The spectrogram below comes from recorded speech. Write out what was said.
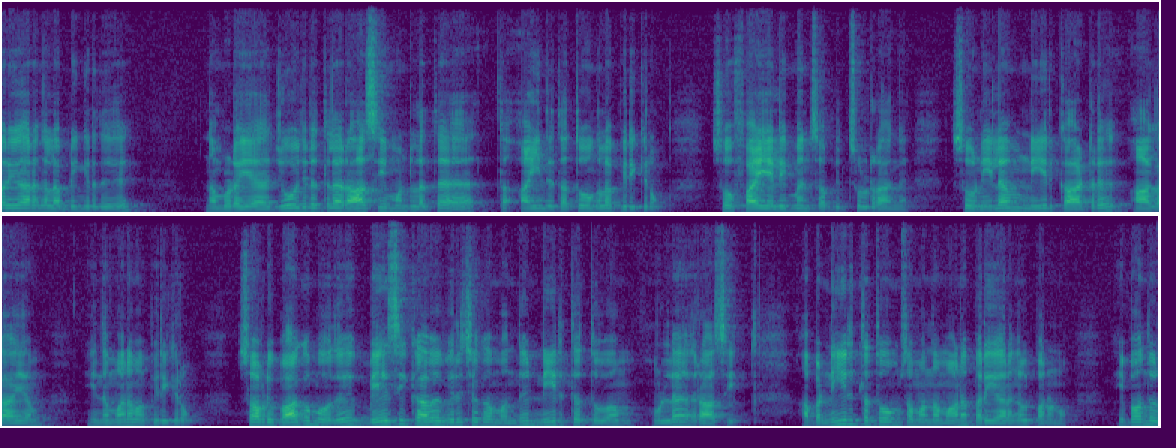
பரிகாரங்கள் அப்படிங்கிறது நம்மளுடைய ஜோதிடத்தில் ராசி மண்டலத்தை த ஐந்து தத்துவங்களாக பிரிக்கிறோம். ஸோ ஃபைவ் எலிமெண்ட்ஸ் அப்படின்னு சொல்கிறாங்க ஸோ நிலம் நீர் காற்று ஆகாயம் இந்த மாதிரி நம்ம பிரிக்கிறோம். ஸோ அப்படி பார்க்கும்போது பேசிக்காகவே விருச்சகம் வந்து நீர் தத்துவம் உள்ள ராசி. அப்போ நீர் தத்துவம் சம்மந்தமான பரிகாரங்கள் பண்ணணும். இப்போ வந்து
